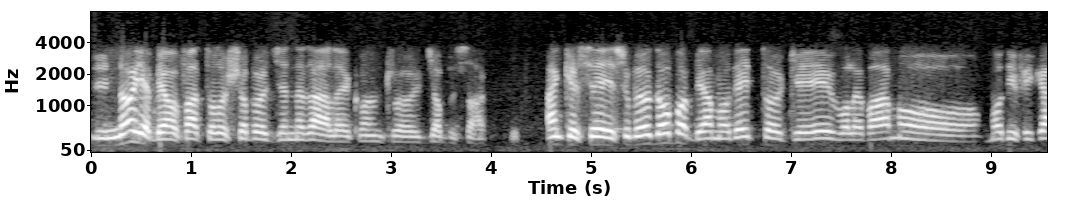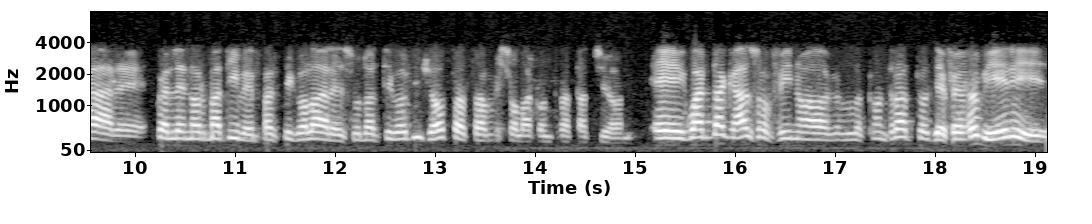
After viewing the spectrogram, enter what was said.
Noi abbiamo fatto lo sciopero generale contro il Jobs Act anche se subito dopo abbiamo detto che volevamo modificare quelle normative, in particolare sull'articolo 18, attraverso la contrattazione. E guarda caso, fino al contratto dei ferrovieri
